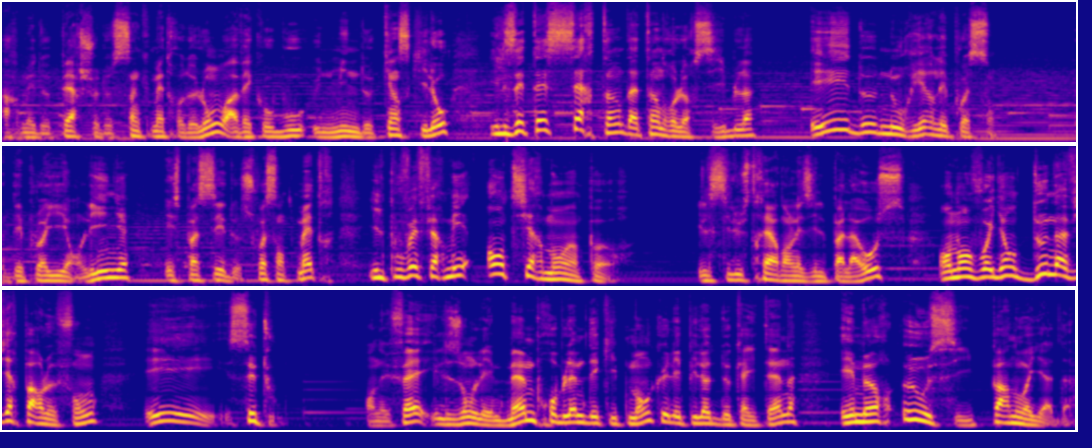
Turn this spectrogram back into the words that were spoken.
Armés de perches de 5 mètres de long, avec au bout une mine de 15 kilos, ils étaient certains d'atteindre leur cible et de nourrir les poissons. Déployés en ligne, espacés de 60 mètres, ils pouvaient fermer entièrement un port. Ils s'illustrèrent dans les îles Palaos en envoyant deux navires par le fond, et c'est tout. En effet, ils ont les mêmes problèmes d'équipement que les pilotes de Kaiten et meurent eux aussi par noyade.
